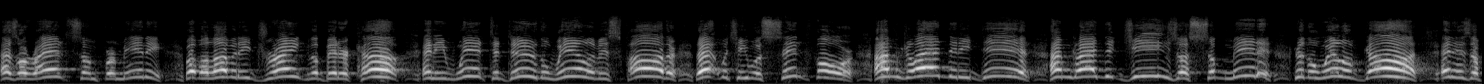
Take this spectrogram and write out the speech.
as a ransom for many. But, beloved, he drank the bitter cup and he went to do the will of his Father, that which he was sent for. I'm glad that he did. I'm glad that Jesus submitted to the will of God and is an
